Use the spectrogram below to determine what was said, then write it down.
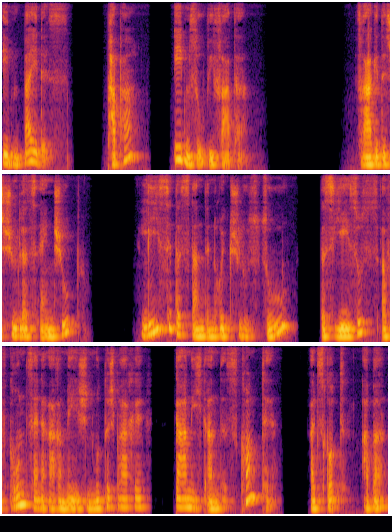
eben beides. Papa ebenso wie Vater. Frage des Schülers Einschub. Ließe das dann den Rückschluss zu, dass Jesus aufgrund seiner aramäischen Muttersprache gar nicht anders konnte, als Gott aber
